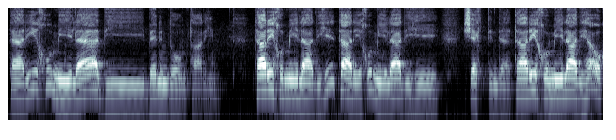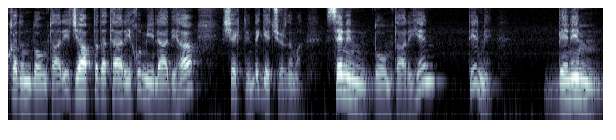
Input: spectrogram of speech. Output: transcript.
Tarihu miladi. Benim doğum tarihim. Tarihu miladihi, tarihu miladihi şeklinde. Tarihu miladiha o kadın doğum tarihi. Cevapta da tarihu miladiha şeklinde geçiyoruz ama senin doğum tarihin değil mi? Benim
